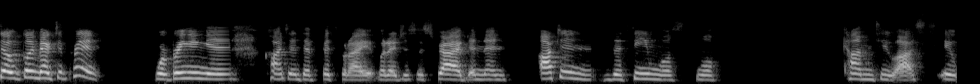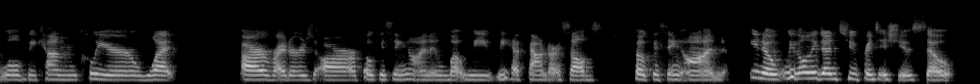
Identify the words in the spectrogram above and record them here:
So going back to print, we're bringing in content that fits what I what I just described, and then often the theme will will come to us. It will become clear what our writers are focusing on and what we we have found ourselves focusing on. You know, we've only done two print issues, so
